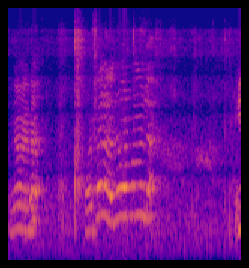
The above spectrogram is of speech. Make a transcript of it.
എന്നാ വേണ്ട കുഴപ്പമില്ല അതിന് കുഴപ്പമൊന്നുമില്ല ഈ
